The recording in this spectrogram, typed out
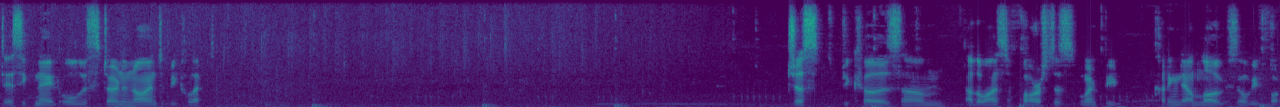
designate all this stone and iron to be collected. Just because um, Otherwise, the foresters won't be cutting down logs. They'll be fo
